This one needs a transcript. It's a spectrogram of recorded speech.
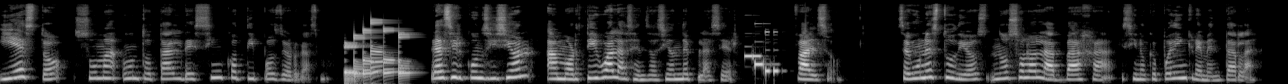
y esto suma un total de cinco tipos de orgasmo. La circuncisión amortigua la sensación de placer. Falso. Según estudios, no solo la baja, sino que puede incrementarla,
